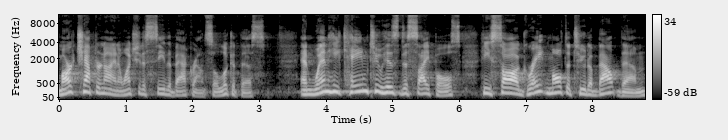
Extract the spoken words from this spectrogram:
Mark chapter 9, I want you to see the background. So, look at this. And when he came to his disciples, he saw a great multitude about them,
